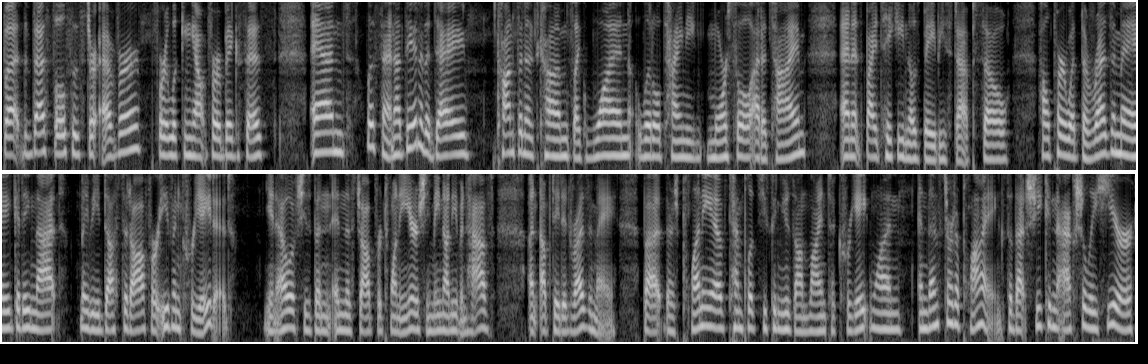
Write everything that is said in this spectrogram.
but the best little sister ever for looking out for a big sis. And listen, at the end of the day confidence comes like one little tiny morsel at a time, and it's by taking those baby steps. So help her with the resume, getting that maybe dusted off or even created. You know, if she's been in this job for 20 years, she may not even have an updated resume, but there's plenty of templates you can use online to create one and then start applying so that she can actually hear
